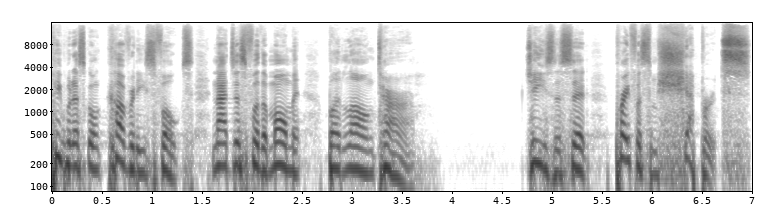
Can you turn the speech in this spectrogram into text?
People that's going to cover these folks, not just for the moment, but long term. Jesus said, Pray for some shepherds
